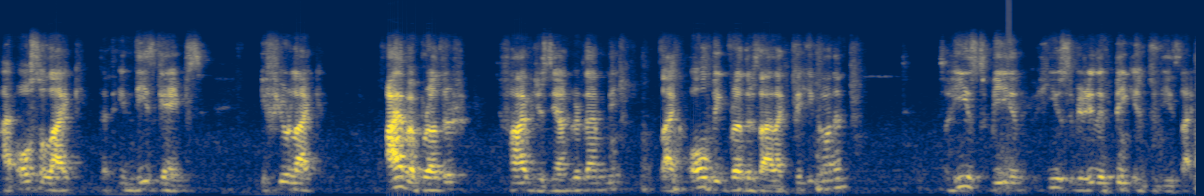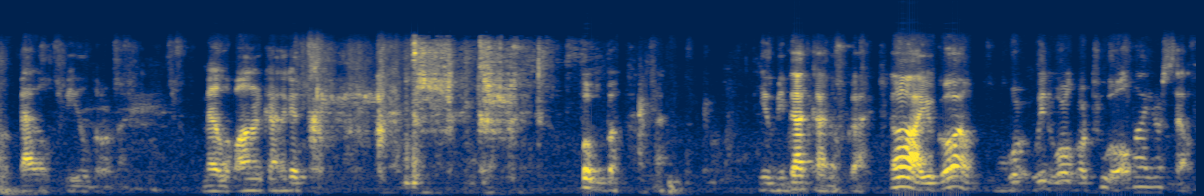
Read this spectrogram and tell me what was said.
I also like that in these games, if you're like, I have a brother five years younger than me. Like all big brothers, I like picking on him. So he used to be he used to be really big into these like battlefield or like Medal of Honor kind of guy. Boom. He'll be that kind of guy. Ah, you go wo- win World War II all by yourself.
